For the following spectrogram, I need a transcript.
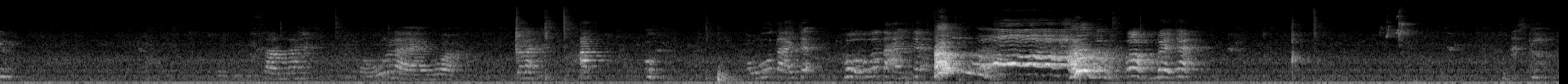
chứ xanh đây hủ làng quá cái này à. hủ tay chứ hủ tay chứ mệt chứ Let's go.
